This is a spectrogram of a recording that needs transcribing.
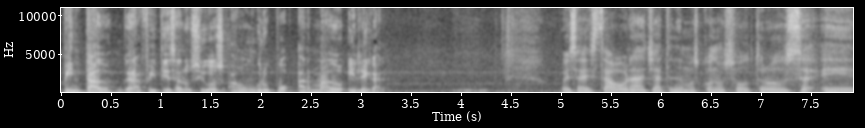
pintado grafitis alusivos a un grupo armado ilegal. Pues a esta hora ya tenemos con nosotros eh,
